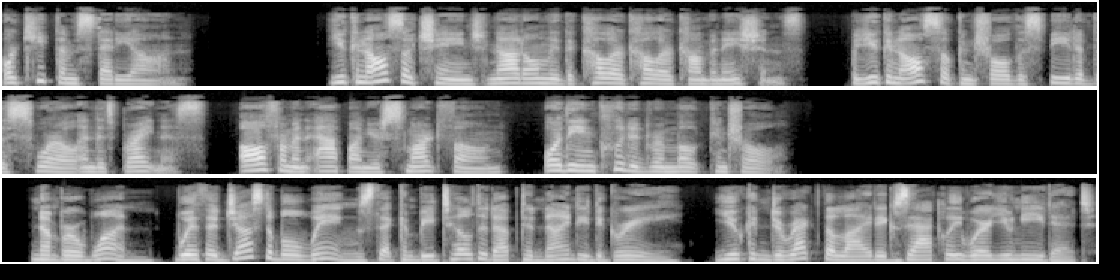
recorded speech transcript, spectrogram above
or keep them steady on. You can also change not only the color-color combinations, but you can also control the speed of the swirl and its brightness, all from an app on your smartphone, or the included remote control. Number 1. With adjustable wings that can be tilted up to 90 degree, you can direct the light exactly where you need it,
